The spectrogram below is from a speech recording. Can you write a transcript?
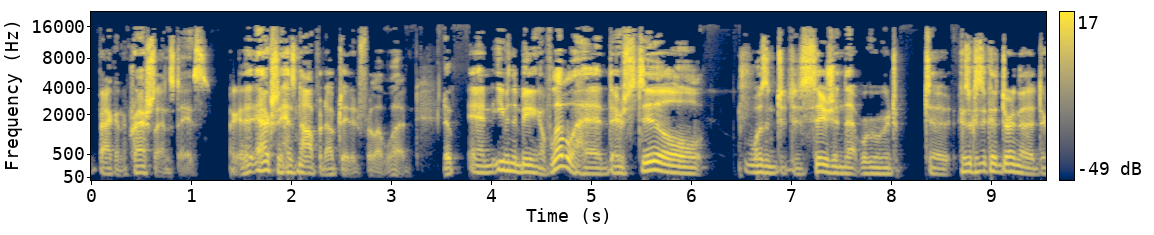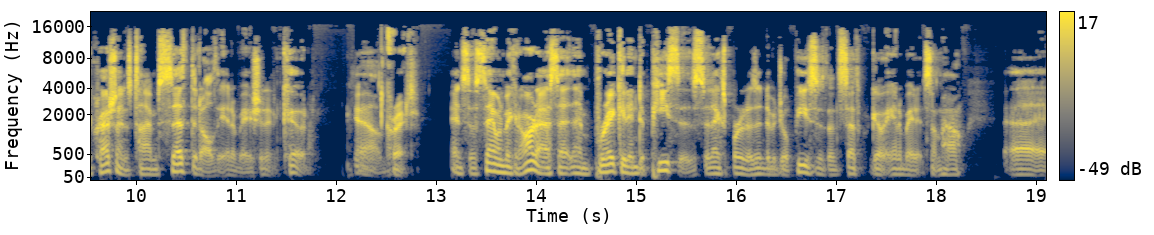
back in the Crashlands days. Like it actually has not been updated for Levelhead. Nope. And even the beginning of Levelhead, there still wasn't a decision that we're going to to because because during the, the Crashlands time, Seth did all the animation and code. Yeah. Correct. And so Sam would make an art asset and then break it into pieces and export it as individual pieces. Then Seth would go animate it somehow. Uh,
